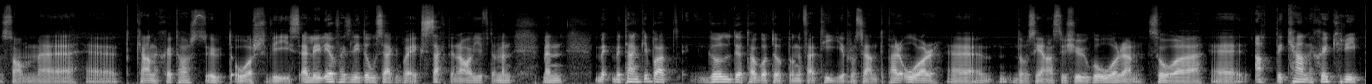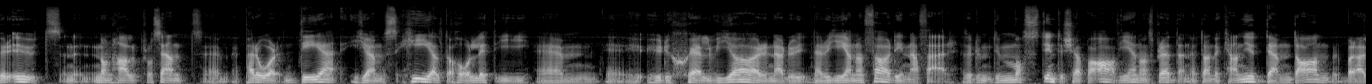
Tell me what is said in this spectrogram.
som eh, kanske tas ut årsvis. Eller jag är faktiskt lite osäker på exakt den här avgiften. Men, men med, med tanke på att guldet har gått upp ungefär 10 procent per år eh, de senaste 20 åren. Så eh, att det kanske kryper ut någon halv procent eh, per år, det göms helt och hållet i ehm, eh, hur du själv gör när du, när du genomför din affär. Alltså du, du måste ju inte köpa av genom spreaden, utan du kan ju den dagen bara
